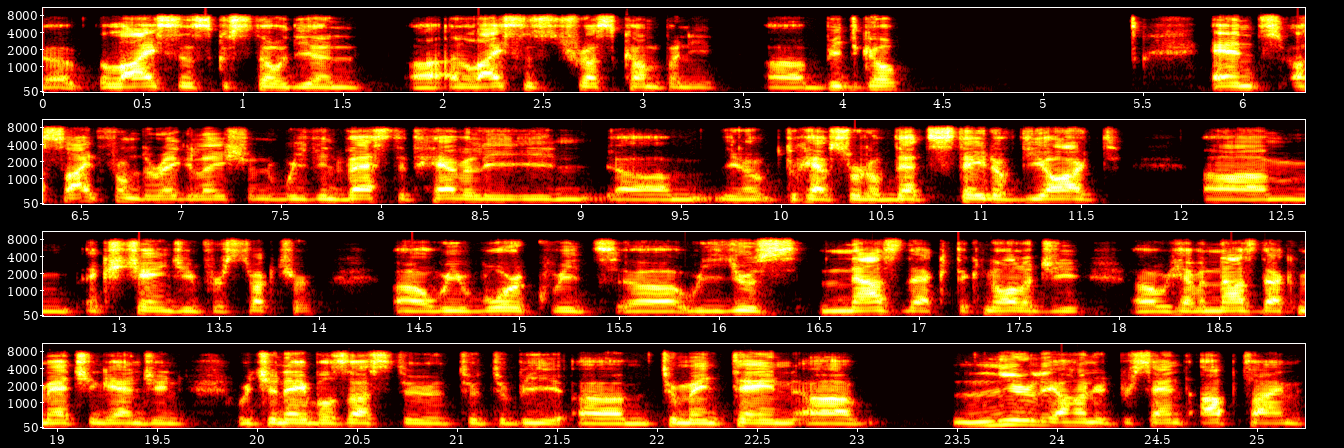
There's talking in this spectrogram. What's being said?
a licensed custodian, uh, a licensed trust company, uh, BitGo. And aside from the regulation, we've invested heavily in, um, you know, to have sort of that state-of-the-art um, exchange infrastructure. Uh, we work with, uh, we use Nasdaq technology. Uh, we have a Nasdaq matching engine, which enables us to to to be um, to maintain uh, nearly 100% uptime,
